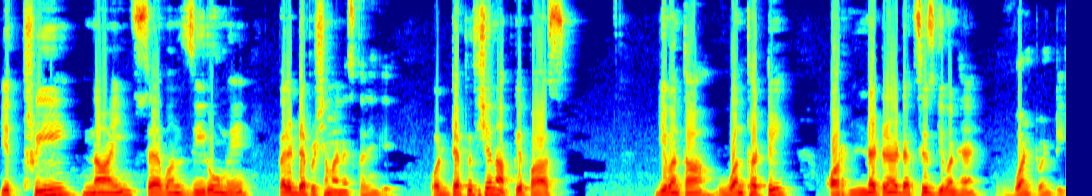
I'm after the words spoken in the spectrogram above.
ये थ्री नाइन सेवन ज़ीरो में पहले डेप्रेशन माइनस करेंगे और डेप्रिसिएशन आपके पास गिवन था 130 और नेट इंडायरेक्ट टैक्सेस गिवन है 120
